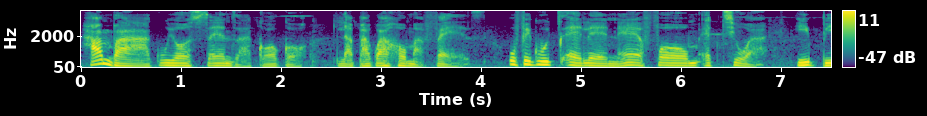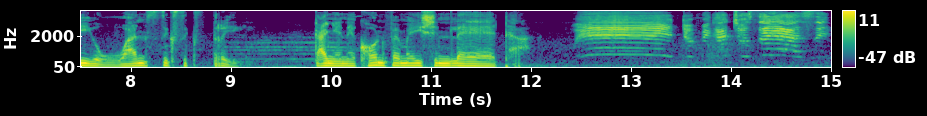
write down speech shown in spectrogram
Hamba kuyosenza gogo lapha kwa Home Affairs. Ufike ucele neform ekuthiwa EB1663 kanye neconfirmation letter. We Ntombi kaJoseyasi.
